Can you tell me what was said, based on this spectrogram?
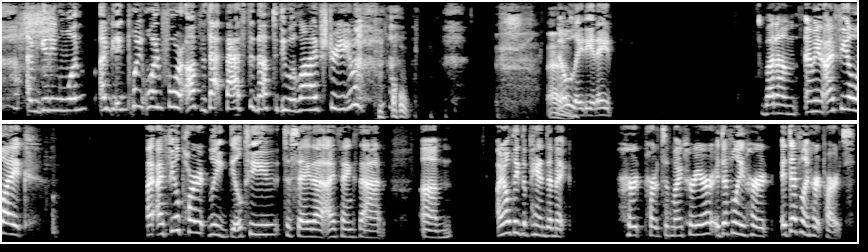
i'm getting one i'm getting 0.14 up is that fast enough to do a live stream no. no Um, lady it ain't but um i mean i feel like I, I feel partly guilty to say that i think that um i don't think the pandemic hurt parts of my career it definitely hurt it definitely hurt parts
